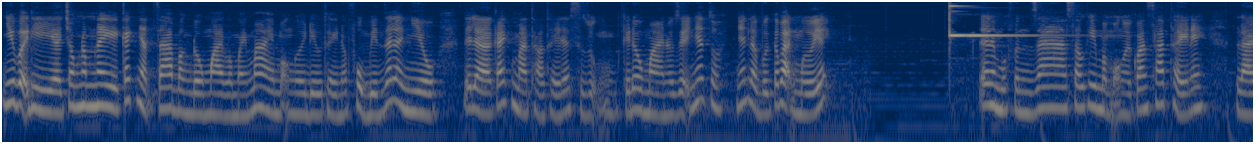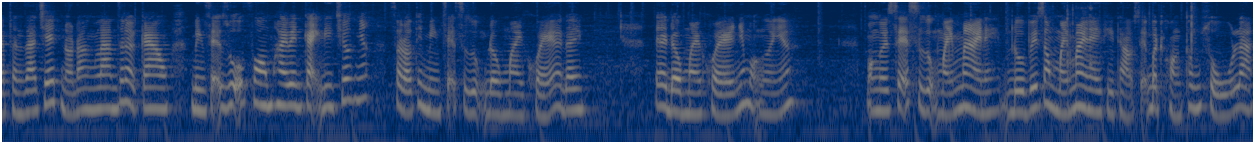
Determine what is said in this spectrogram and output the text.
Như vậy thì à, trong năm nay cái cách nhặt da bằng đầu mài và máy mài mọi người đều thấy nó phổ biến rất là nhiều. Đây là cách mà Thảo thấy là sử dụng cái đầu mài nó dễ nhất rồi, nhất là với các bạn mới ấy. Đây là một phần da sau khi mà mọi người quan sát thấy này là phần da chết nó đang lan rất là cao. Mình sẽ rũ form hai bên cạnh đi trước nhé. Sau đó thì mình sẽ sử dụng đầu mài khóe ở đây. Đây là đầu mài khóe nhé mọi người nhé. Mọi người sẽ sử dụng máy mài này. Đối với dòng máy mài này thì Thảo sẽ bật khoảng thông số là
